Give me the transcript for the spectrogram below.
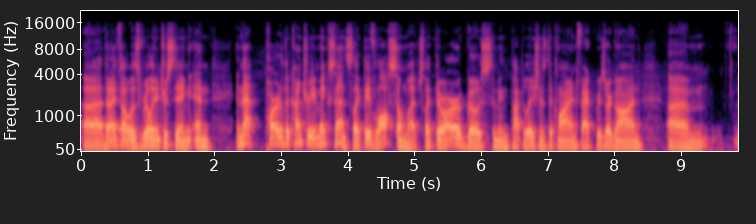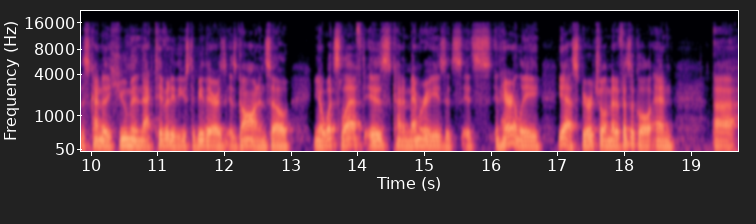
uh, that I thought was really interesting. And in that part of the country, it makes sense. Like they've lost so much. Like there are ghosts. I mean, populations declined, factories are gone. Um, this kind of human activity that used to be there is, is gone. And so, you know what's left is kind of memories it's it's inherently yeah spiritual and metaphysical and uh,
